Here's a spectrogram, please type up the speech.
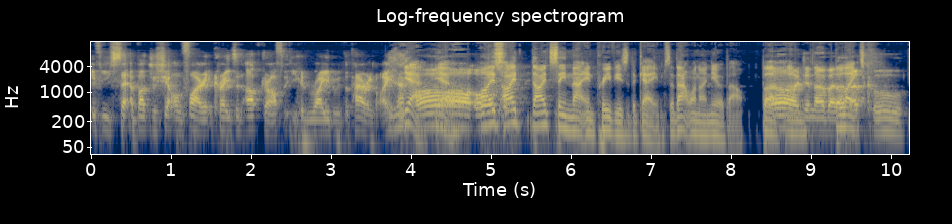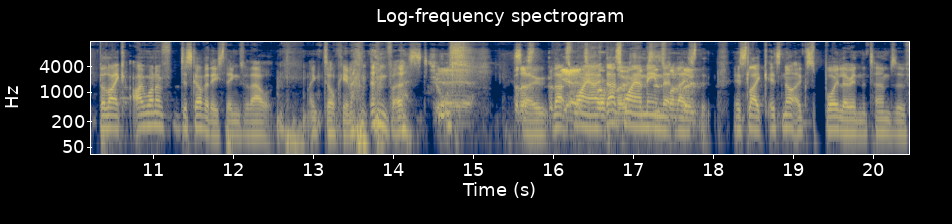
if you set a bunch of shit on fire it creates an updraft that you can ride with the paraglider Yeah, Oh, yeah. awesome. I'd, I'd I'd seen that in previews of the game, so that one I knew about. But oh, I um, didn't know about but that. like- That's cool. but like I want to discover these things without like talking about them first. Yeah, yeah. But so but that's, yeah, why it's a I problem, that's why I mean that like, those- it's like it's not a spoiler in the terms of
